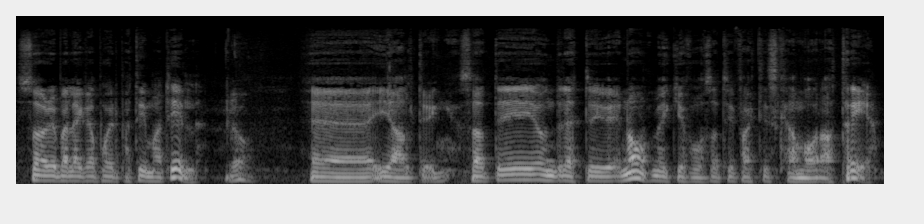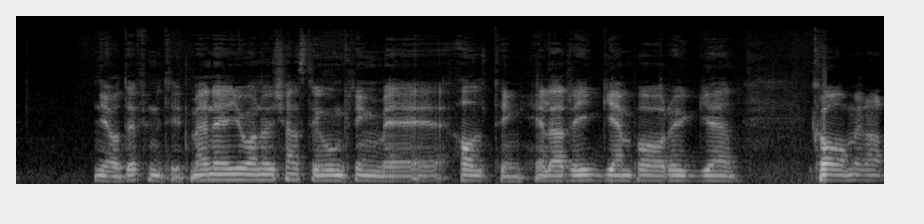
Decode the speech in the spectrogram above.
så är det bara att lägga på ett par timmar till. Ja. eh, I allting. Så att det underlättar ju enormt mycket för oss att vi faktiskt kan vara tre. Ja, definitivt. Men eh, Johan, hur känns det omkring med allting? Hela riggen på ryggen, kameran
